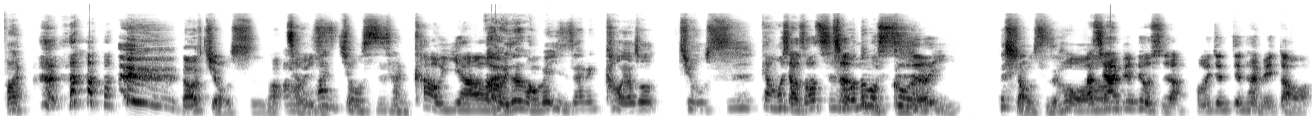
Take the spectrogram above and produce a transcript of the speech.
饭，然后九十，然后阿伟炒饭九十很靠腰，阿伟在旁边一直在那边靠腰说。九十，看我小时候吃的那么贵而已。那小时候啊，他现在变六十啊，同一间店他也没倒啊。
